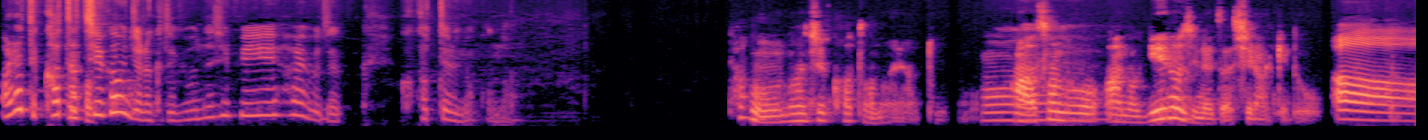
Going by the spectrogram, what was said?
あれって型違うんじゃなくて、同じ BA.5 でかかってるのかな？多分同じ方なんやと思う。ああ、その、あの芸能人のやつは知らんけど、あ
